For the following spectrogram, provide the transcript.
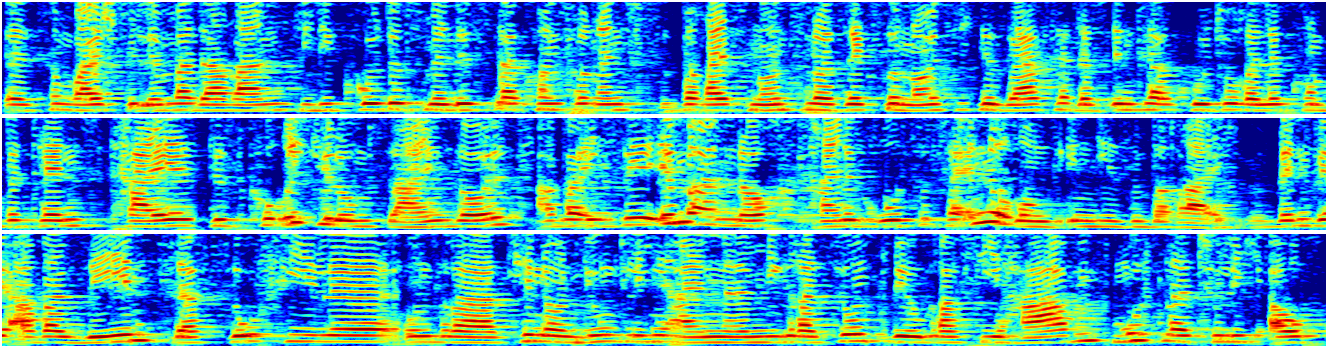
äh, zum Beispiel immer daran, wie die Kultusministerkonferenz bereits 1996 gesagt hat, dass interkulturelle Kompetenz Teil des Curriculums sein soll. Aber ich sehe immer noch keine große Veränderung in diesem Bereich. Wenn wir aber sehen, dass so viele unserer Kinder und Jugendlichen eine Migrationsbiografie haben, muss natürlich auch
